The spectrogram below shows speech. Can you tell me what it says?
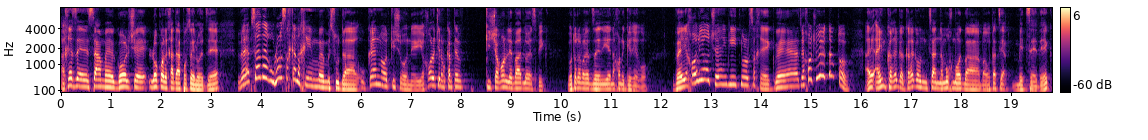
אחרי זה שם אה, גול שלא כל אחד היה פוסל לו את זה, ובסדר, הוא לא השחקן הכי מסודר, הוא כן מאוד כישרוני, יכול להיות שלמכבי תל אביב כישרון לבד לא יספיק, ואותו דבר זה יהיה נכון לגררו. ויכול להיות שאם ייתנו לו לשחק, אז יכול להיות שהוא יהיה יותר טוב. האם כרגע, כרגע הוא נמצא נמוך מאוד ברוטציה, בצדק,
